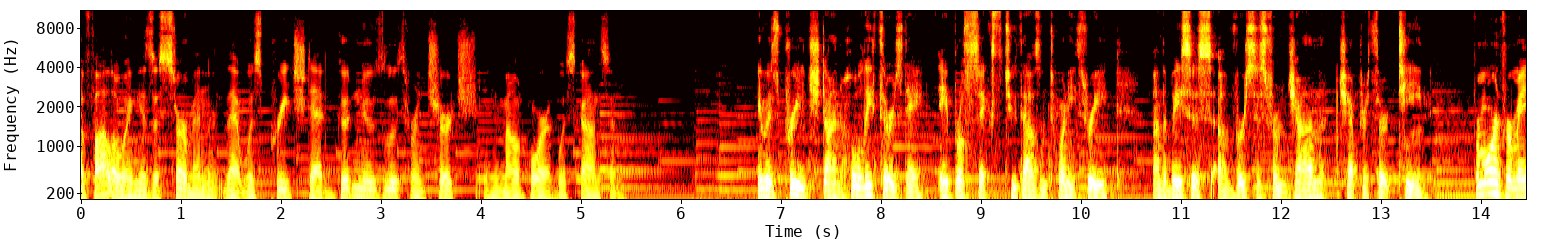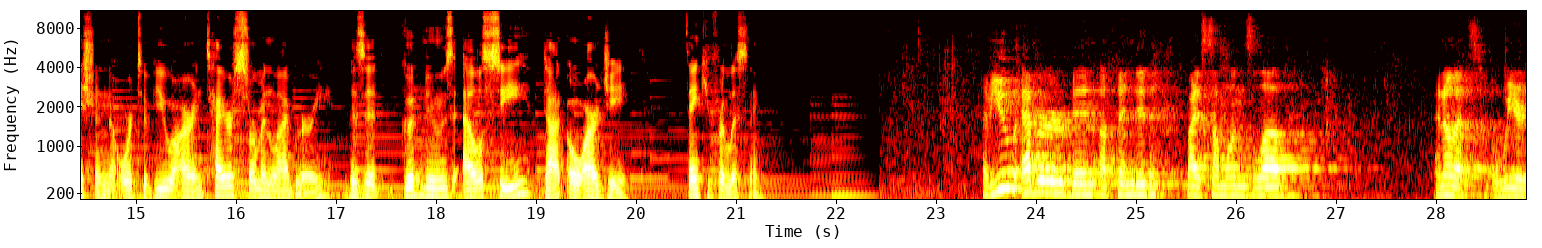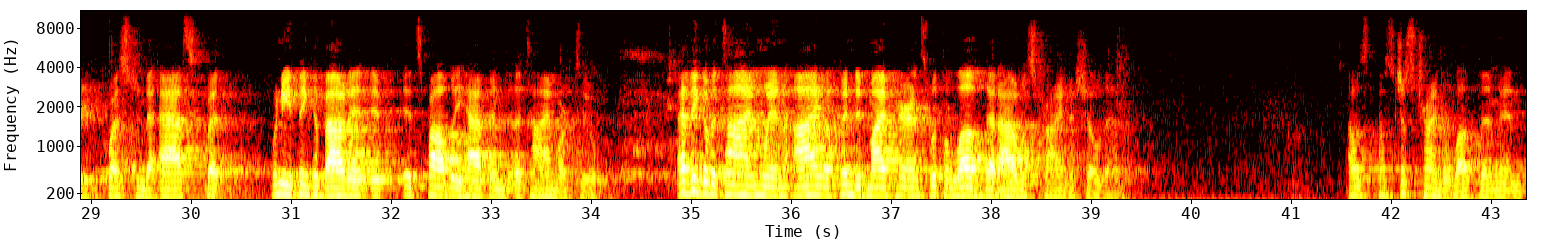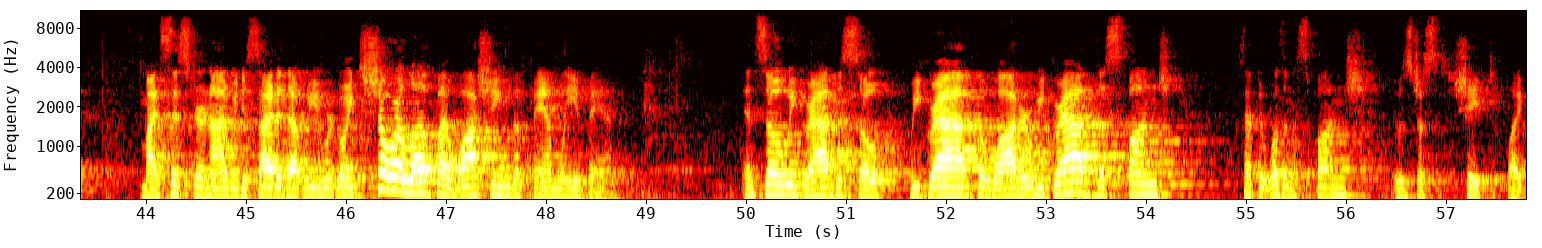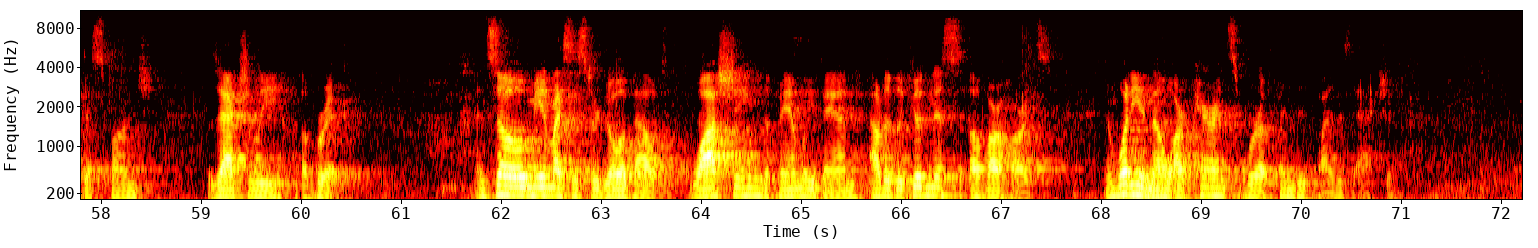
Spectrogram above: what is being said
The following is a sermon that was preached at Good News Lutheran Church in Mount Horeb, Wisconsin. It was preached on Holy Thursday, April 6, 2023, on the basis of verses from John chapter 13. For more information or to view our entire sermon library, visit goodnewslc.org. Thank you for listening. Have you ever been offended by someone's love? I know that's a weird question to ask, but when you think about it, it, it's probably happened a time or two. I think of a time when I offended my parents with the love that I was trying to show them. I was, I was just trying to love them, and my sister and I, we decided that we were going to show our love by washing the family van. And so we grabbed the soap, we grabbed the water, we grabbed the sponge, except it wasn't a sponge, it was just shaped like a sponge. It was actually a brick. And so me and my sister go about washing the family van out of the goodness of our hearts. And what do you know? Our parents were offended by this action.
